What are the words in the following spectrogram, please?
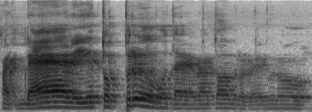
Pa ne, nije to prvo da je na dobro, nego...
